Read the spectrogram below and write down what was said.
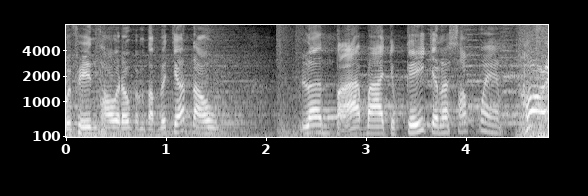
Quay phim thôi, đâu cần tập nó chết đâu. Lên tạ 30 kg cho nó sốc em. Thôi.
